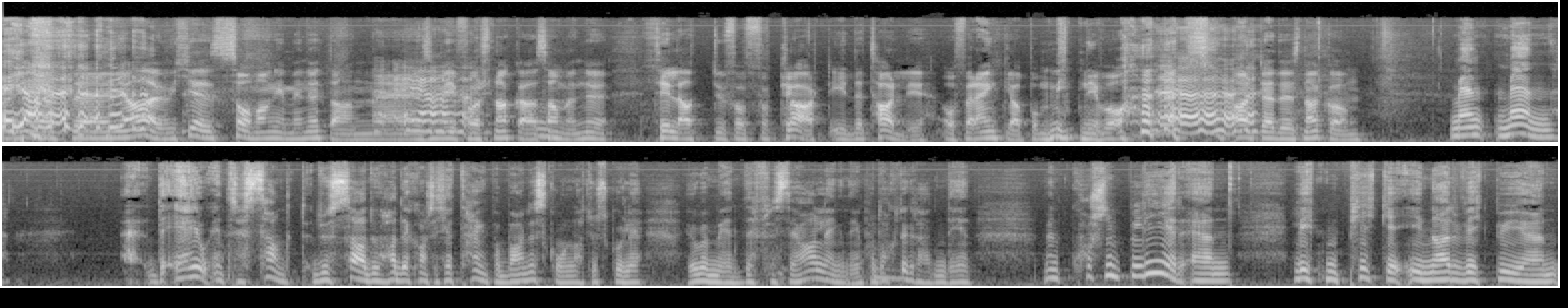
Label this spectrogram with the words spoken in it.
ja. at, eh, Vi har jo ikke så mange minuttene eh, som vi får snakka sammen nå, til at du får forklart i detalj og forenkla på mitt nivå alt det du snakker om. Men, men det er jo interessant. Du sa du hadde kanskje ikke tenkt på barneskolen at du skulle jobbe med differensialligning på doktorgraden din. Men hvordan blir en liten pike i Narvikbyen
